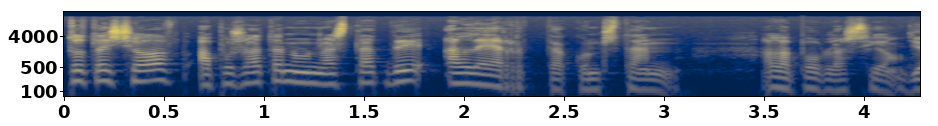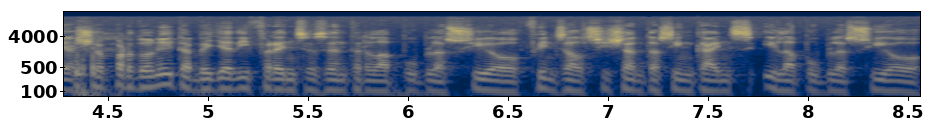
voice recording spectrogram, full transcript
Tot això ha posat en un estat d'alerta constant a la població. I això, perdoni, també hi ha diferències entre la població fins als 65 anys i la població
